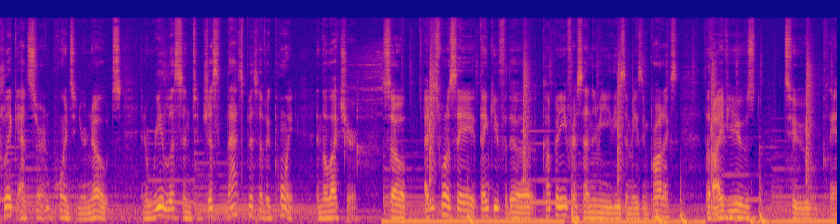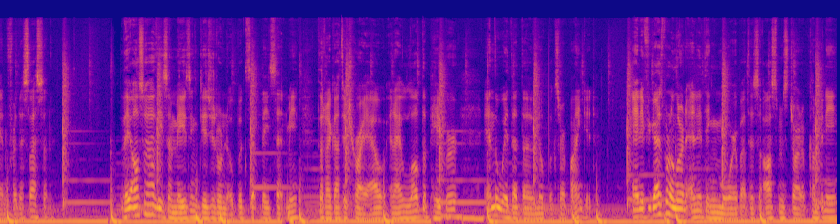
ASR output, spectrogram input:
click at certain points in your notes and re-listen to just that specific point in the lecture. So I just want to say thank you for the company for sending me these amazing products that I've used to plan for this lesson. They also have these amazing digital notebooks that they sent me that I got to try out, and I love the paper and the way that the notebooks are binded. And if you guys want to learn anything more about this awesome startup company,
